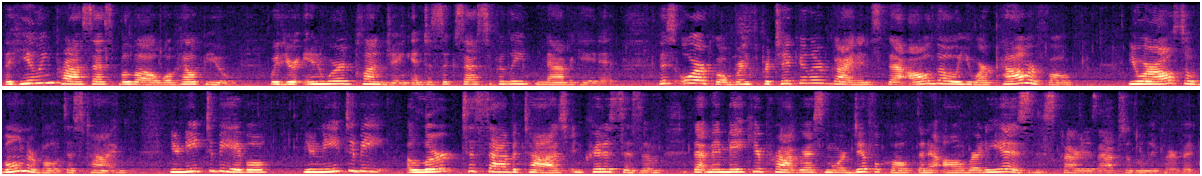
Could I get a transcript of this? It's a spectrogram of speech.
The healing process below will help you with your inward plunging and to successfully navigate it. This oracle brings particular guidance that although you are powerful, you are also vulnerable at this time. You need to be able you need to be alert to sabotage and criticism that may make your progress more difficult than it already is. This card is absolutely perfect.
